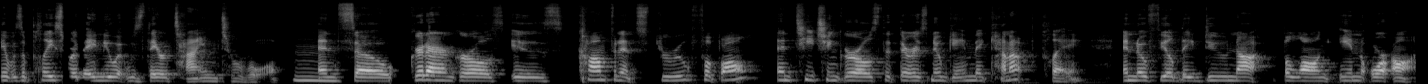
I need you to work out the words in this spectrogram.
It was a place where they knew it was their time to rule. Mm. And so Gridiron Girls is confidence through football and teaching girls that there is no game they cannot play and no field they do not belong in or on.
